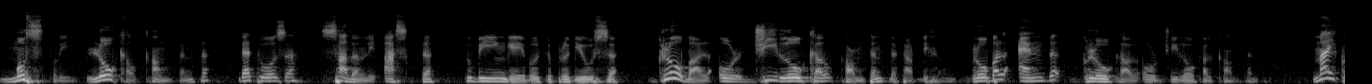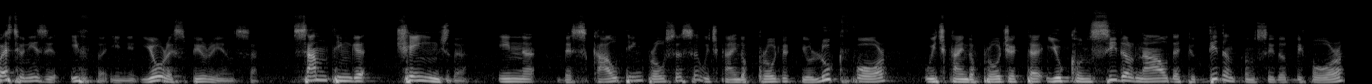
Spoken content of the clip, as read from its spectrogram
mostly local content that was suddenly asked to being able to produce global or G-local content that are different, global and local or G-local content. My question is if, in your experience, something changed in the scouting process, which kind of project you look for, which kind of project you consider now that you didn't consider before,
